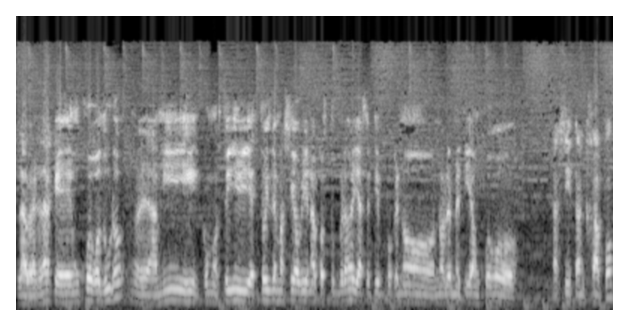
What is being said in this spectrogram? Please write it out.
La verdad que un juego duro, eh, a mí como estoy estoy demasiado bien acostumbrado y hace tiempo que no, no le metía un juego así tan japo.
